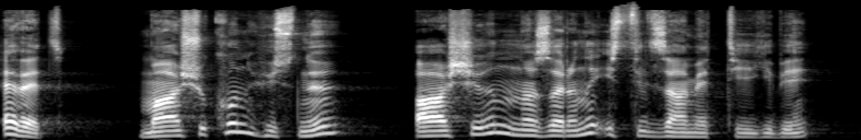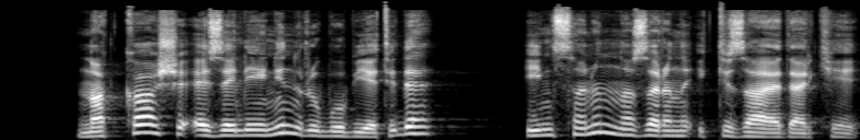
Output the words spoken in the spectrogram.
Evet, maşukun hüsnü, aşığın nazarını istilzam ettiği gibi, nakkaş-ı ezeliğinin rububiyeti de insanın nazarını iktiza eder ki,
